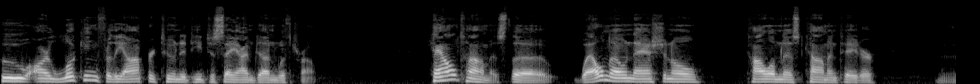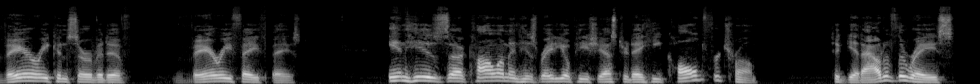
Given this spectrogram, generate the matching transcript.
who are looking for the opportunity to say, I'm done with Trump. Cal Thomas, the well known national columnist, commentator, very conservative, very faith based. In his uh, column in his radio piece yesterday, he called for Trump to get out of the race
